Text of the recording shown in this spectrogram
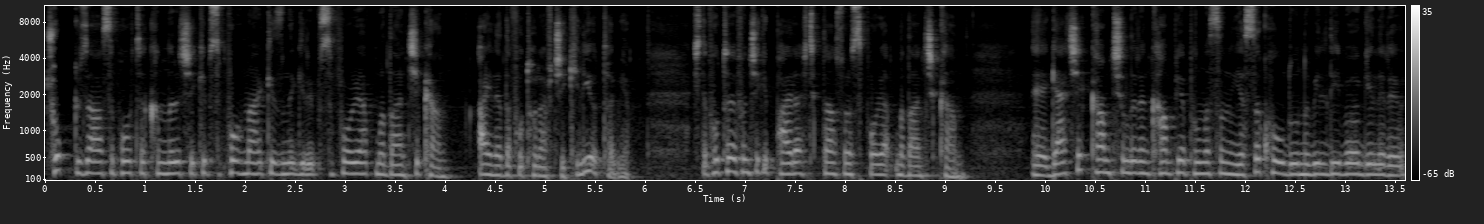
çok güzel spor takımları çekip spor merkezine girip spor yapmadan çıkan aynada fotoğraf çekiliyor tabii. İşte fotoğrafını çekip paylaştıktan sonra spor yapmadan çıkan, e, gerçek kampçıların kamp yapılmasının yasak olduğunu bildiği bölgelere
